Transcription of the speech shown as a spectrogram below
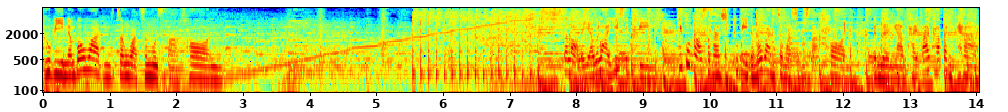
To be number one จังหวัดสมุทรสาคร ตลอดระยะเวลา 20 ปี ที่พวกเราสมาชิกทวีนัมเบอร์วันจังหวัดสมุทรสาครดำเนินงานภายใต้พระปณิธาน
